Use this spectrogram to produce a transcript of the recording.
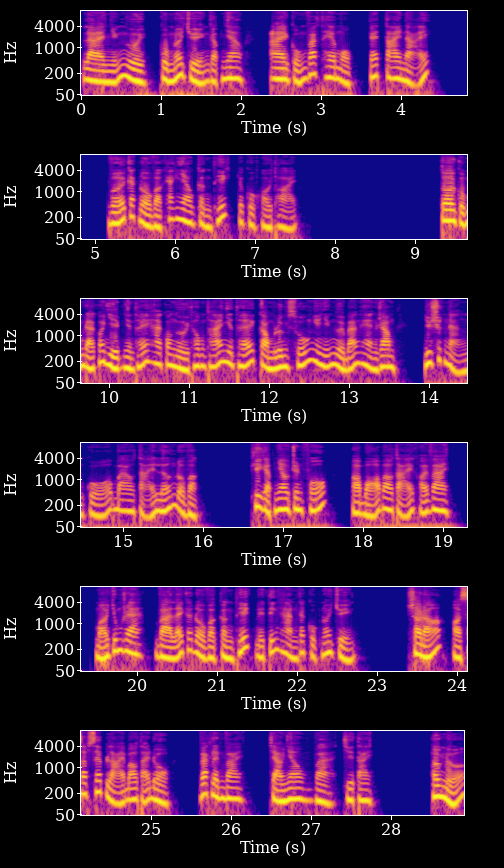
là những người cùng nói chuyện gặp nhau ai cũng vác theo một cái tai nải với các đồ vật khác nhau cần thiết cho cuộc hội thoại. Tôi cũng đã có dịp nhìn thấy hai con người thông thái như thế còng lưng xuống như những người bán hàng rong dưới sức nặng của bao tải lớn đồ vật. Khi gặp nhau trên phố, họ bỏ bao tải khỏi vai, mở chúng ra và lấy các đồ vật cần thiết để tiến hành các cuộc nói chuyện. Sau đó, họ sắp xếp lại bao tải đồ, vác lên vai, chào nhau và chia tay. Hơn nữa,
